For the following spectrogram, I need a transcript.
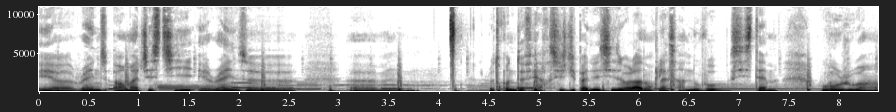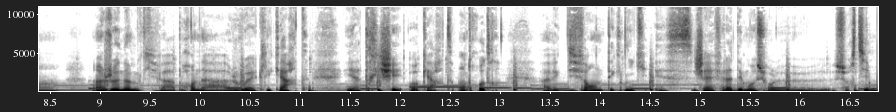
et Reigns Our Majesty et Reigns le trône de fer, si je dis pas de bêtises. Voilà, donc là c'est un nouveau système où on joue un, un jeune homme qui va apprendre à jouer avec les cartes et à tricher aux cartes, entre autres, avec différentes techniques. Et j'avais fait la démo sur, le, sur Steam.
